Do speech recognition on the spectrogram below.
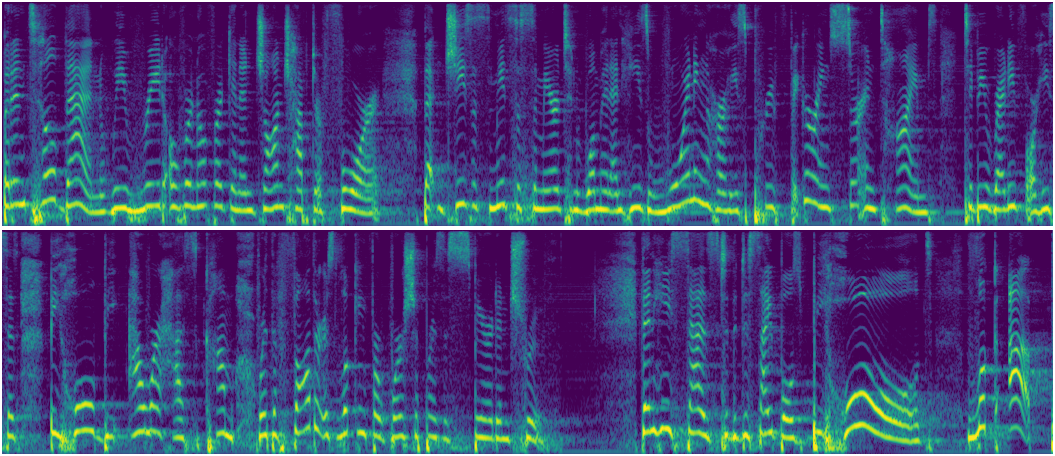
But until then, we read over and over again in John chapter 4 that Jesus meets the Samaritan woman and he's warning her, he's prefiguring certain times to be ready for. He says, Behold, the hour has come where the Father is looking for worshipers of spirit and truth. Then he says to the disciples, Behold, look up.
